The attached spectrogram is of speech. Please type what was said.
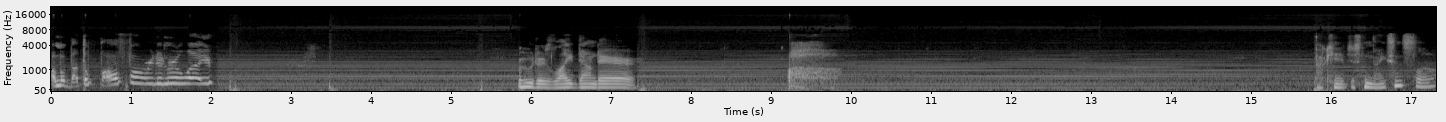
I'm about to fall forward in real life. Ooh, there's light down there. Okay, just nice and slow.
